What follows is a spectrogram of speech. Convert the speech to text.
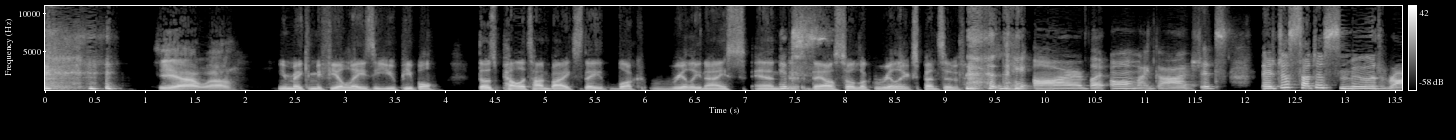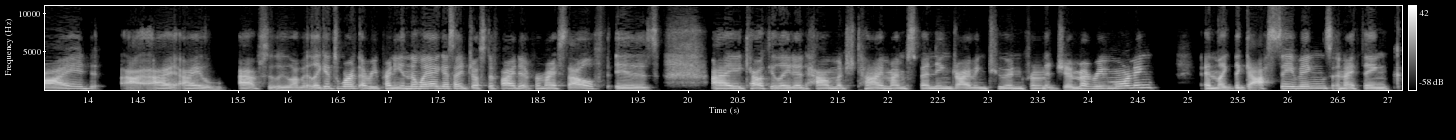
yeah, well. You're making me feel lazy, you people those Peloton bikes, they look really nice and it's, they also look really expensive. they are, but oh my gosh, it's it's just such a smooth ride. I, I absolutely love it. Like it's worth every penny. And the way I guess I justified it for myself is I calculated how much time I'm spending driving to and from the gym every morning and like the gas savings. And I think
